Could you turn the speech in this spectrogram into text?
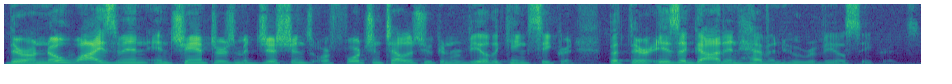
There are no wise men, enchanters, magicians, or fortune tellers who can reveal the king's secret, but there is a God in heaven who reveals secrets.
